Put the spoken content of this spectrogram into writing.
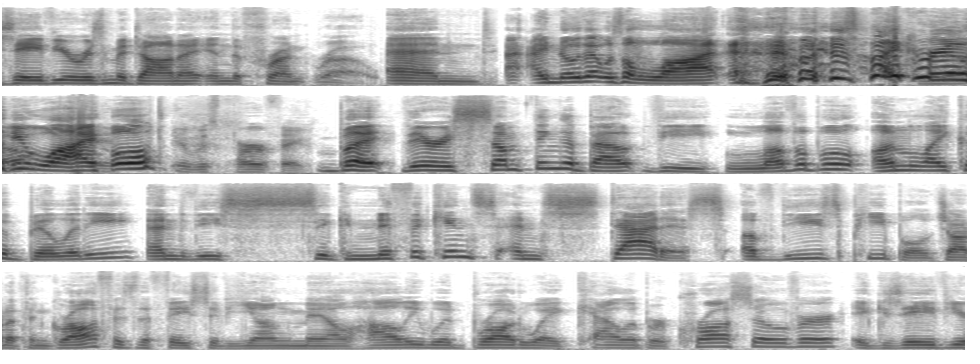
Xavier is Madonna in the front row. And I I know that was a lot. it was like really wild. It was perfect. But there is something about the lovable unlikability and the significance and status of these people. Jonathan Groff is the face of young male Hollywood Broadway caliber crossover, Xavier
